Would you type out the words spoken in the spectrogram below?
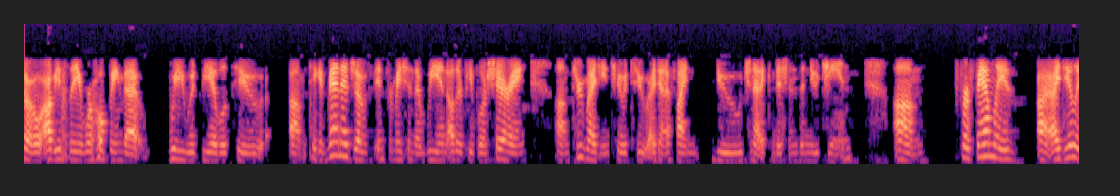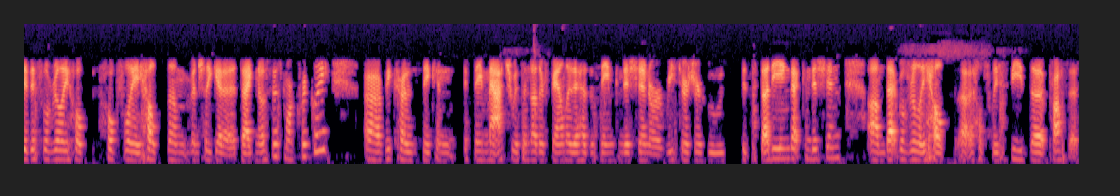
So obviously, we're hoping that we would be able to um, take advantage of information that we and other people are sharing um, through MyGene2 to identify new genetic conditions and new genes. Um, for families, uh, ideally, this will really hope, hopefully help them eventually get a diagnosis more quickly uh, because they can, if they match with another family that has the same condition or a researcher who's been studying that condition, um, that will really help uh, hopefully speed the process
